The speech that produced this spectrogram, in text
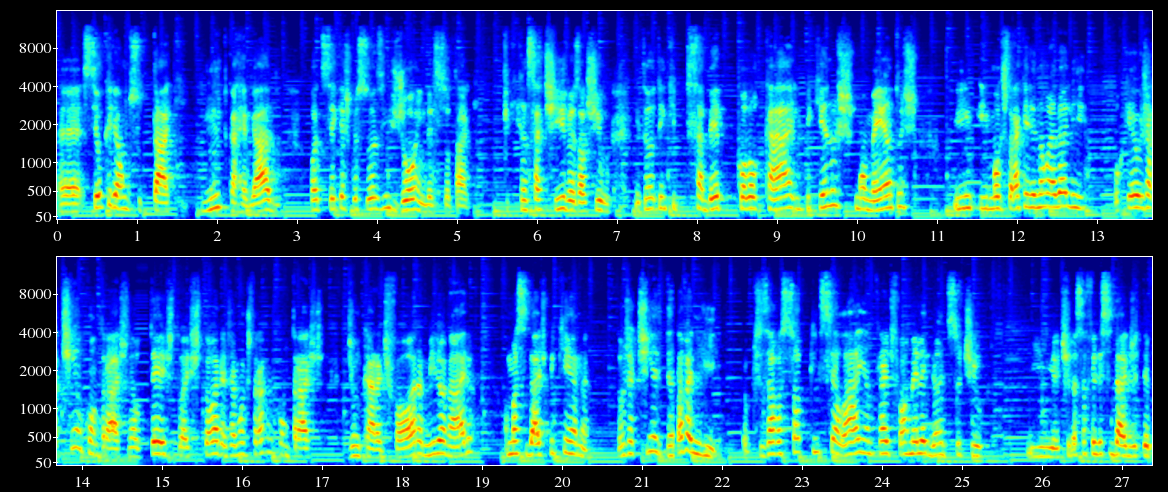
É, se eu criar um sotaque muito carregado, pode ser que as pessoas enjoem desse sotaque. Fique cansativo, exaustivo. Então eu tenho que saber colocar em pequenos momentos e, e mostrar que ele não é dali porque eu já tinha o contraste, né? o texto, a história já mostrava um contraste de um cara de fora, milionário, com uma cidade pequena. Então já tinha, já estava ali. Eu precisava só pincelar e entrar de forma elegante, sutil. E eu tive essa felicidade de ter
